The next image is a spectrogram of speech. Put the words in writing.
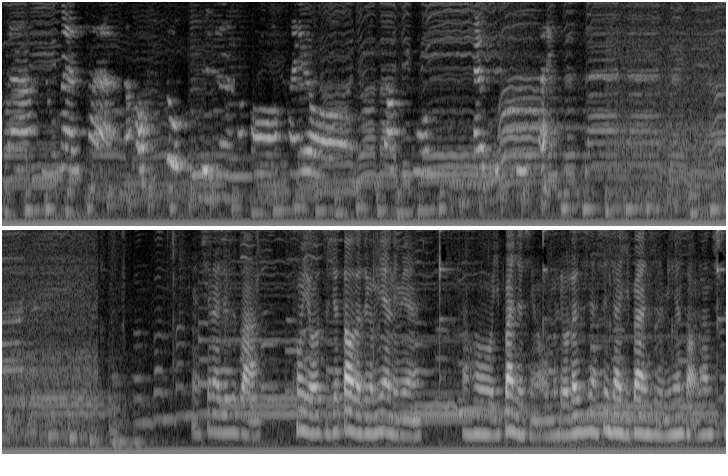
虾、油麦菜，然后豆腐卷，然后还有香菇，还有卷心菜。现在就是把葱油直接倒在这个面里面，然后一半就行了。我们留了剩下剩下一半是明天早上吃。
